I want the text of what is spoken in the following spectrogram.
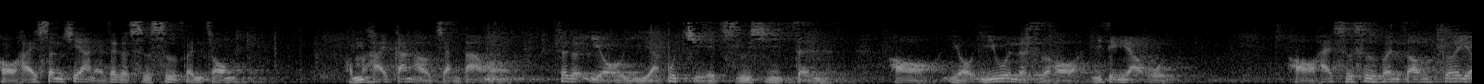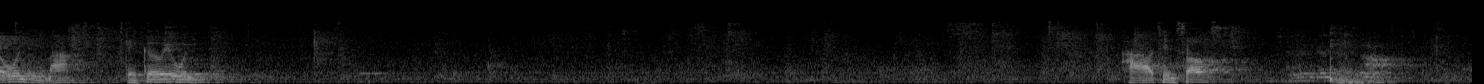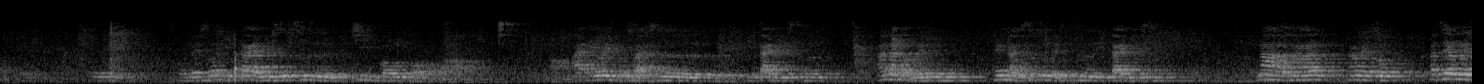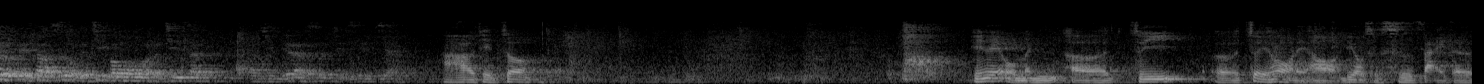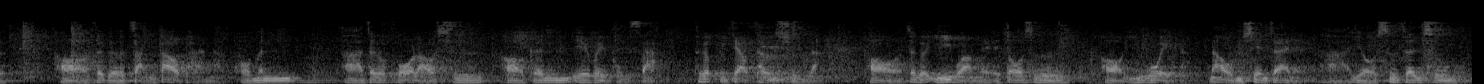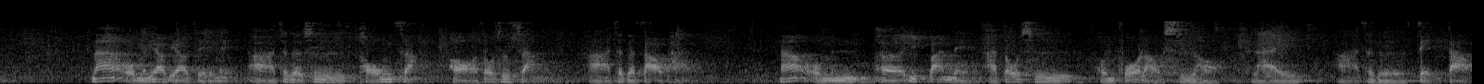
哦，还剩下呢这个十四分钟，我们还刚好讲到哦，这个友谊啊不解直须真，哦，有疑问的时候一定要问，好，还十四分钟，各位有问题吗？给各位问。好，请说。我们说一代一师是济公佛法，啊，因为菩萨是一代一师，啊，那我们天台师傅也是一代一师，那他他们说，他这样为什么点到是我们济公佛法的金身？啊，请叶老师解释一下。好，请坐。因为我们呃最呃最后呢哦六十四代的哦这个掌道盘啊，我们啊这个佛老师哦跟耶慧菩萨这个比较特殊啦哦这个以往呢都是哦一位的，那我们现在呢啊有四真师母，那我们要了解呢啊这个是同掌哦都是掌啊这个道盘。那我们呃一般呢啊都是我们佛老师哈来啊这个点到，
